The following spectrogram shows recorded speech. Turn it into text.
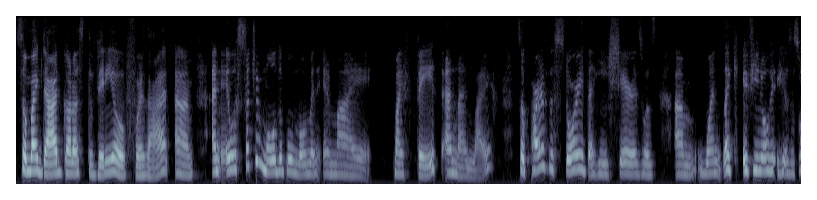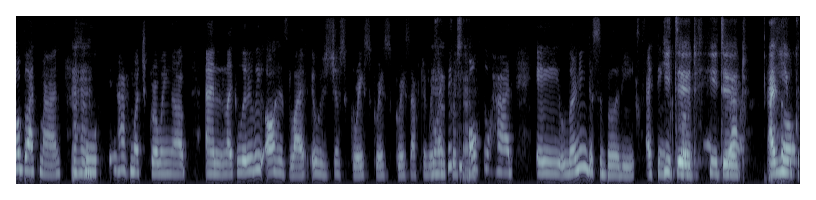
So my dad got us the video for that. Um, and it was such a moldable moment in my my faith and my life. So part of the story that he shares was um when like if you know he was a small black man mm-hmm. who didn't have much growing up and like literally all his life it was just grace grace grace after grace 100%. i think he also had a learning disability i think he did he did yeah. and so, he.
